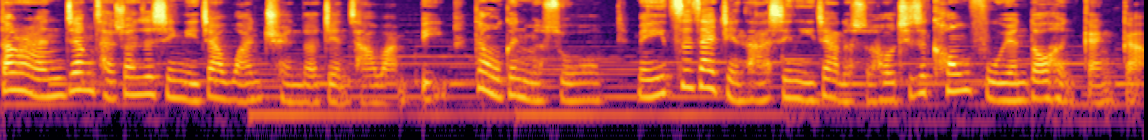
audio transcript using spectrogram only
当然，这样才算是行李架完全的检查完毕。但我跟你们说，每一次在检查行李架的时候，其实空服员都很尴尬，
